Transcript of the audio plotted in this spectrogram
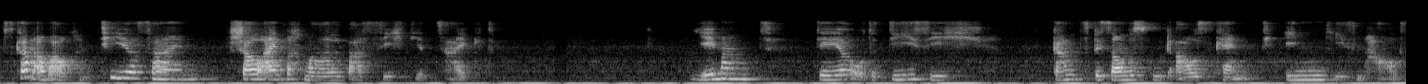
es kann aber auch ein Tier sein. Schau einfach mal, was sich dir zeigt. Jemand, der oder die sich ganz besonders gut auskennt in diesem Haus.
